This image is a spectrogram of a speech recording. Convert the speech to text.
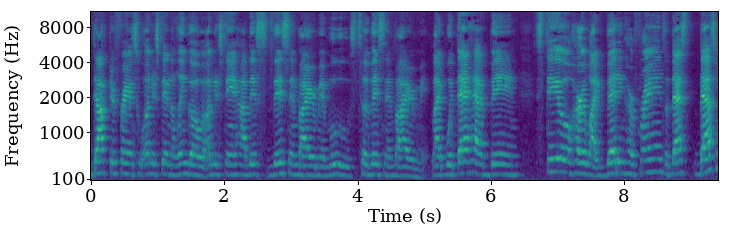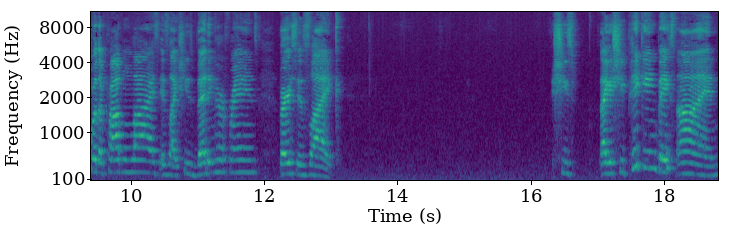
doctor friends who understand the lingo and understand how this this environment moves to this environment. Like, would that have been still her like vetting her friends? Like, that's that's where the problem lies. Is like she's vetting her friends versus like she's like is she picking based on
